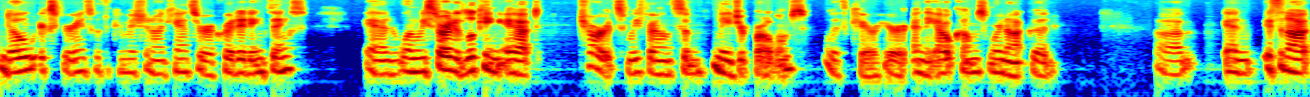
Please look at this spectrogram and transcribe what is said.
no experience with the Commission on Cancer accrediting things. And when we started looking at charts, we found some major problems with care here, and the outcomes were not good. Um, and it's not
